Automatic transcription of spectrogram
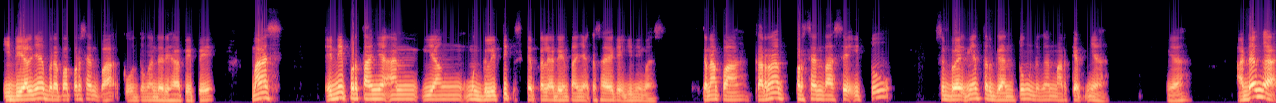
Idealnya berapa persen Pak keuntungan dari HPP? Mas, ini pertanyaan yang menggelitik setiap kali ada yang tanya ke saya kayak gini, Mas. Kenapa? Karena persentase itu sebaiknya tergantung dengan marketnya. Ya, ada nggak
